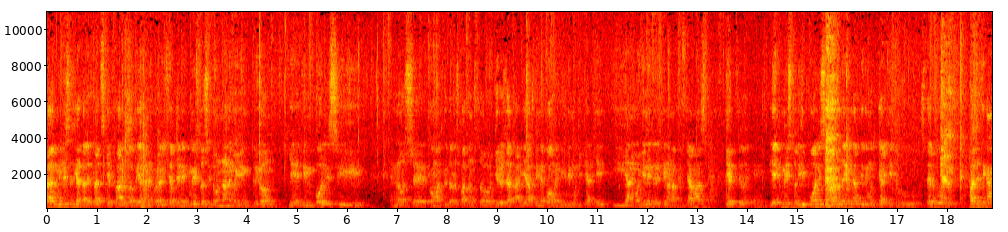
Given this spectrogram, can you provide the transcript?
σωστά μιλήσατε για τα λεφτά της κεφάλου, τα οποία είχαν προέλθει από την εκμίσθωση των ανεμογεννητριών και την πώληση ενός ε, κομματιού τέλος πάντων στον κύριο Ζαχαριά από την επόμενη δημοτική αρχή. Οι ανεμογεννήτριες γίνανε από τη δικιά μας. Η, η, η πώληση μάλλον έγινε από τη δημοτική αρχή του Στέργου. Μαζευτήκαν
